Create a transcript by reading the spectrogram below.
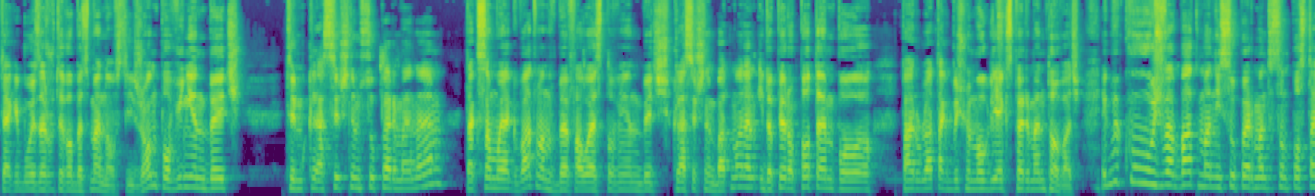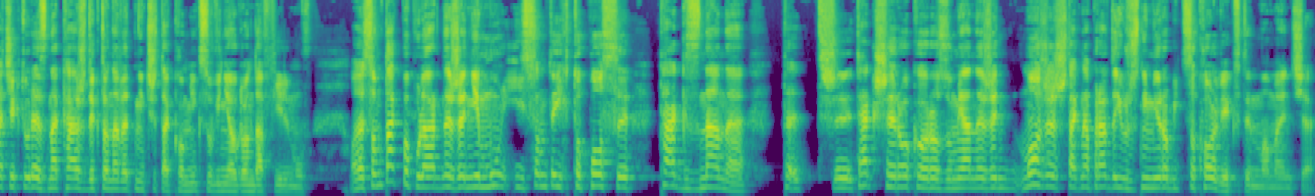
takie były zarzuty wobec Man of Steel, że on powinien być tym klasycznym Supermanem, tak samo jak Batman w BVS powinien być klasycznym Batmanem i dopiero potem po paru latach byśmy mogli eksperymentować. Jakby kuźwa, Batman i Superman to są postacie, które zna każdy, kto nawet nie czyta komiksów i nie ogląda filmów. One są tak popularne, że nie mu i są te ich toposy tak znane, te, trzy, tak szeroko rozumiane, że możesz tak naprawdę już z nimi robić cokolwiek w tym momencie.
